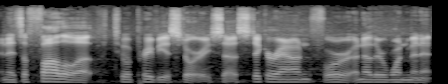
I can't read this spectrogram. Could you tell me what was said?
and it's a follow-up to a previous story. So stick around for another one minute.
